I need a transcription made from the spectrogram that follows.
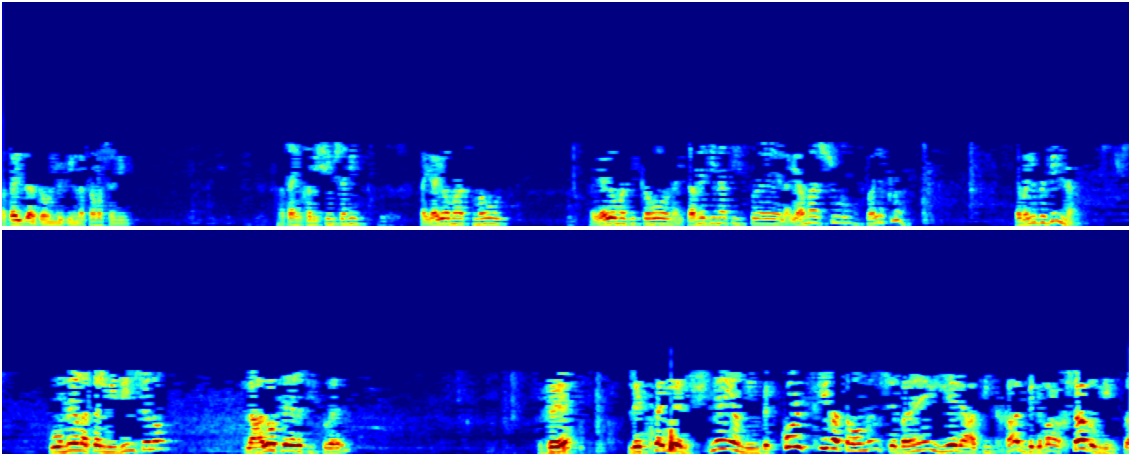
מתי זה הגאון מווילנה? כמה שנים? 250 שנים. היה יום העצמאות, היה יום הזיכרון, הייתה מדינת ישראל, היה משהו, לא היה כלום. הם היו בווילנה. הוא אומר לתלמידים שלו לעלות לארץ ישראל ולציין שני ימים בכל ספירת העומר שבהם יהיה לעתיד חג, וכבר עכשיו הוא נמצא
